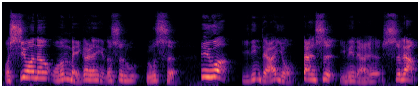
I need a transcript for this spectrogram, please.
我希望呢，我们每个人也都是如如此，欲望一定得要有，但是一定得要适量。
